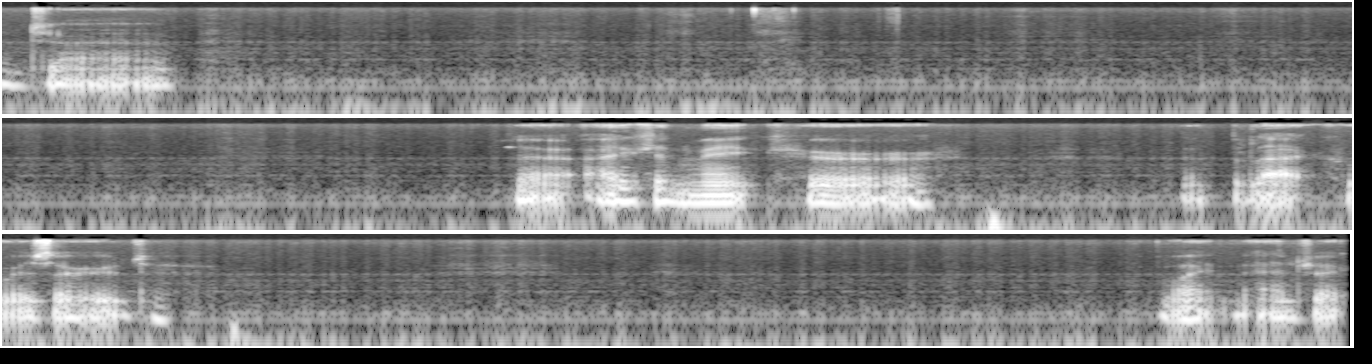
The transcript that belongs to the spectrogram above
Good job. So I can make her a black wizard. White magic.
